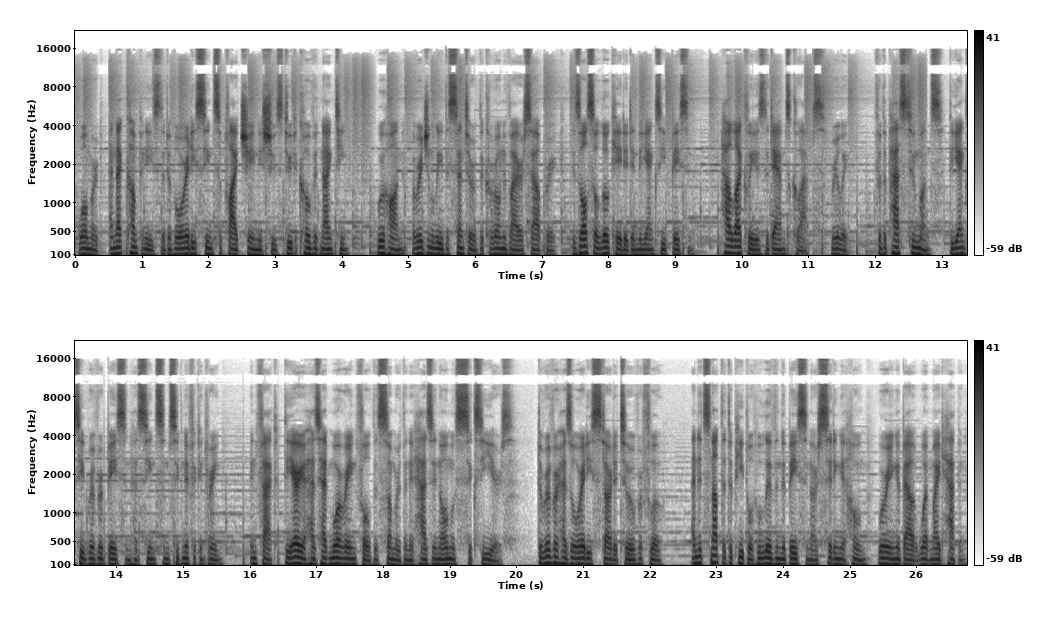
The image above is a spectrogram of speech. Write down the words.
Walmart, and that companies that have already seen supply chain issues due to COVID-19. Wuhan, originally the center of the coronavirus outbreak, is also located in the Yangtze Basin. How likely is the dam's collapse, really? For the past two months, the Yangtze River Basin has seen some significant rain. In fact, the area has had more rainfall this summer than it has in almost 60 years. The river has already started to overflow. And it's not that the people who live in the basin are sitting at home, worrying about what might happen.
